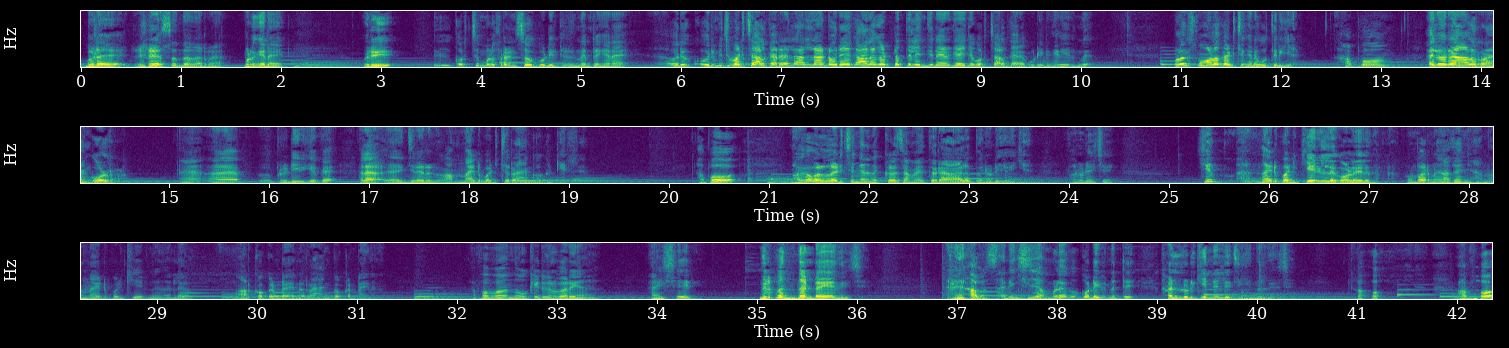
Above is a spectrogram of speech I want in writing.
ഇവിടെ രസം എന്താന്ന് പറഞ്ഞാൽ നമ്മളിങ്ങനെ ഒരു കുറച്ച് നമ്മൾ ഫ്രണ്ട്സൊക്കെ കൂടിയിട്ട് ഇരുന്നിട്ട് ഇങ്ങനെ ഒരു ഒരുമിച്ച് പഠിച്ച ആൾക്കാരെ. അല്ല അല്ലാണ്ട് ഒരേ കാലഘട്ടത്തിൽ എഞ്ചിനീയറിംഗ് കഴിഞ്ഞ കുറച്ച് ആൾക്കാരെ കൂടി ഇങ്ങനെ ഇരുന്ന് നമ്മളൊരു സ്മോളൊക്കെ അടിച്ച് ഇങ്ങനെ കുത്തിരിക്കുക അപ്പോൾ അതിലൊരാൾ റാങ്ക് ഹോൾഡറാണ് പ്രീ ഡിഗ്രിക്കൊക്കെ അല്ല എഞ്ചിനീയറിംഗ് നന്നായിട്ട് പഠിച്ച് റാങ്ക് റാങ്കൊക്കെ കിട്ടിയിട്ടില്ല. അപ്പോൾ മക വെള്ളമടിച്ചിങ്ങനെ നിൽക്കുന്ന സമയത്ത് ഒരാൾ ഇവനോട് ചോദിക്കുക ഇവനോട് ചോദിച്ചു ഈ നന്നായിട്ട് പഠിക്കാനില്ല കോളേജിൽ? നിന്ന് അപ്പം പറഞ്ഞു അതെ ഞാൻ നന്നായിട്ട് പഠിക്കായിരുന്നു നല്ല മാർക്കൊക്കെ ഉണ്ടായിരുന്നു റാങ്കൊക്കെ ഉണ്ടായിരുന്നു. അപ്പോൾ നോക്കിയിട്ട് ഇങ്ങനെ പറയാ ആ ശരി. എന്നിട്ടിപ്പോൾ എന്താ ഉണ്ടായെന്ന് ചോദിച്ചു. അവസാനിച്ച് നമ്മളെയൊക്കെ കൂടെ ഇരുന്നിട്ട് കള്ളുടിക്കുന്നല്ലേ തന്നെയല്ലേ ചെയ്യുന്നത് ചോദിച്ചു. അപ്പോൾ അപ്പോൾ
